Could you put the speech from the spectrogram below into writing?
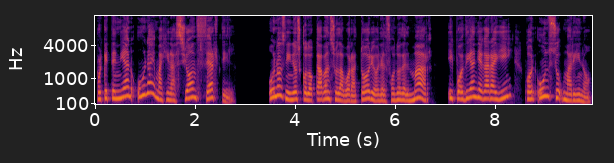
porque tenían una imaginación fértil. Unos niños colocaban su laboratorio en el fondo del mar y podían llegar allí con un submarino,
